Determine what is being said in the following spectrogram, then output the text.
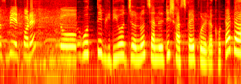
আসবে এরপরে। তো পরবর্তী ভিডিওর জন্য চ্যানেলটি সাবস্ক্রাইব করে রাখো। টাটা!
